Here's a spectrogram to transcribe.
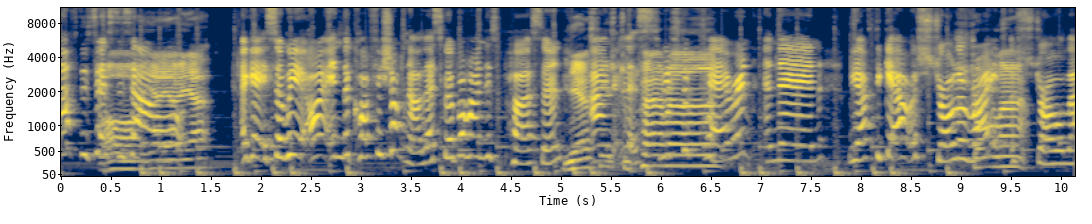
have to test oh, this out. yeah, yeah, yeah. Okay, so we are in the coffee shop now. Let's go behind this person. Yeah, and let's parent. switch to parent, and then we have to get out a stroller, right? A stroller.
